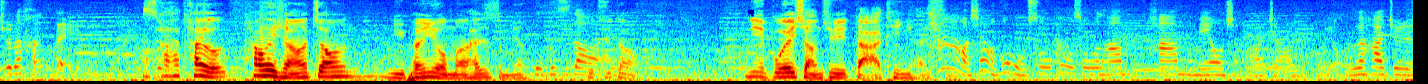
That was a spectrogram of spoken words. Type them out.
觉得很累。他他有他会想要交女朋友吗？还是怎么样？我不知道、欸，不知道，你也不会想去打听，还是他好像有跟我说过，说他他没有想要交女朋友，因为他觉得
